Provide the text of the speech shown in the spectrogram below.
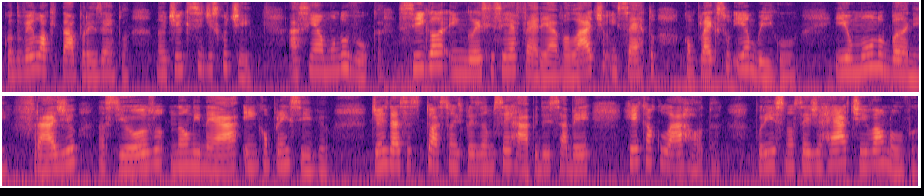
Quando veio lockdown, por exemplo, não tinha que se discutir. Assim é o mundo VUCA, sigla em inglês que se refere a volátil, incerto, complexo e ambíguo. E o mundo BUNNY, frágil, ansioso, não linear e incompreensível. Diante dessas situações, precisamos ser rápidos e saber recalcular a rota. Por isso, não seja reativo ao novo,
